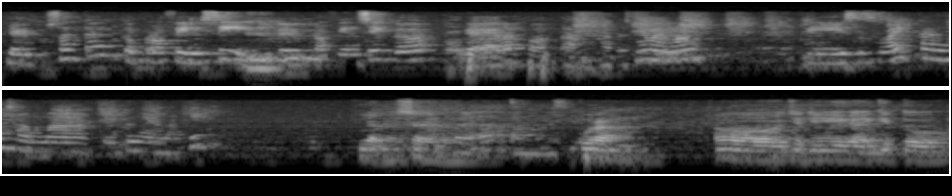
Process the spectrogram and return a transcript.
dari pusat kan ke provinsi dari provinsi ke daerah kota. Harusnya memang disesuaikan sama itunya tapi nggak bisa. Ya. kurang. Oh, jadi kayak gitu.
